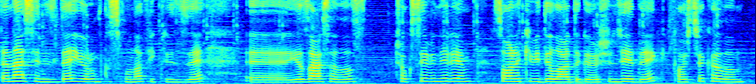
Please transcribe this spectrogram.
Denerseniz de yorum kısmına fikrinizi e, yazarsanız çok sevinirim. Sonraki videolarda görüşünceye dek hoşçakalın.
